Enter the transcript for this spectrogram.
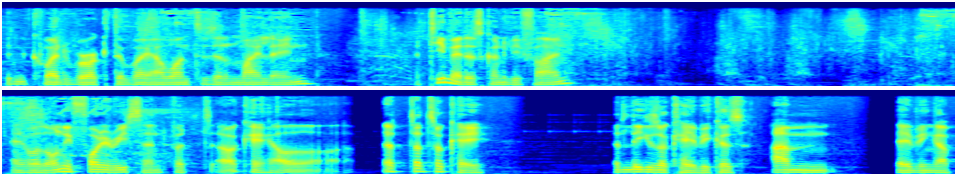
Didn't quite work the way I wanted it on my lane. My teammate is gonna be fine. It was only 40 recent, but okay, I'll that, that's okay. That league is okay because I'm saving up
